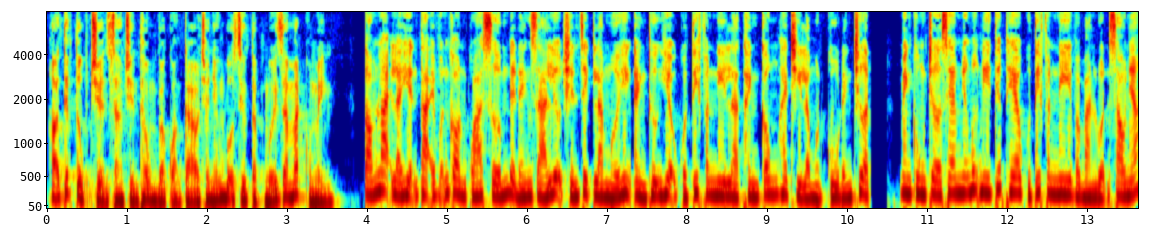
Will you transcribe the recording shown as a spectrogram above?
Họ tiếp tục chuyển sang truyền thông và quảng cáo cho những bộ sưu tập mới ra mắt của mình. Tóm lại là hiện tại vẫn còn quá sớm để đánh giá liệu chiến dịch làm mới hình ảnh thương hiệu của Tiffany là thành công hay chỉ là một cú đánh trượt. Mình cùng chờ xem những bước đi tiếp theo của Tiffany và bàn luận sau nhé.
